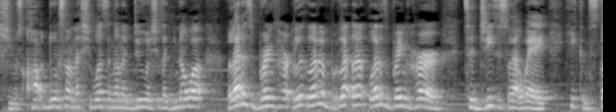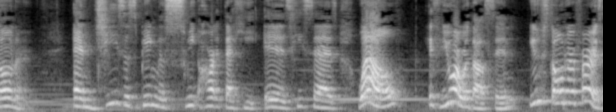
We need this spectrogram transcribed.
she was caught doing something that she wasn't gonna do, and she was like, you know what? Let us bring her. Let, let her. Let, let, let us bring her to Jesus so that way he can stone her. And Jesus, being the sweetheart that he is, he says, well. If you are without sin, you stone her first.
